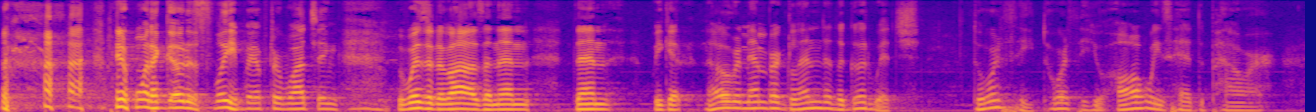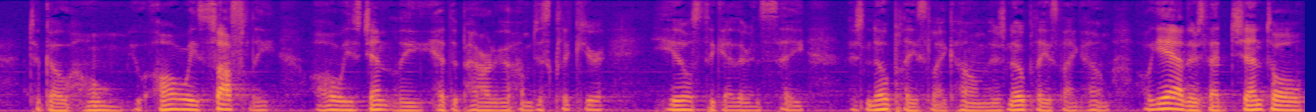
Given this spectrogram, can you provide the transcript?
we don't want to go to sleep after watching The Wizard of Oz. And then, then we get, no, remember Glinda the Good Witch. Dorothy, Dorothy, you always had the power to go home. You always softly, always gently had the power to go home. Just click your heels together and say, there's no place like home. There's no place like home. Oh, yeah, there's that gentle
